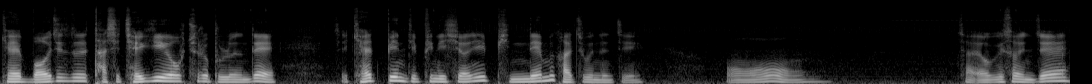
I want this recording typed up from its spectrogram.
get merged 다시 재귀 호출을 부르는데 get bean definition이 bean name을 가지고 있는지 오. 자 여기서 이제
